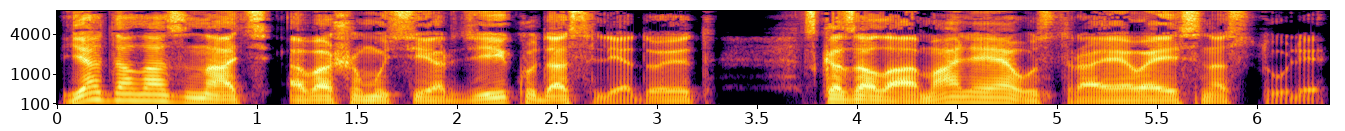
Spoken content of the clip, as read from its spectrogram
«Я дала знать о вашем усердии куда следует», — сказала Амалия, устраиваясь на стуле.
